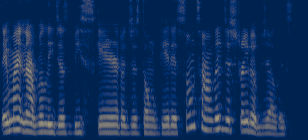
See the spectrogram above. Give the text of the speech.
They might not really just be scared or just don't get it. Sometimes they just straight up jealous.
